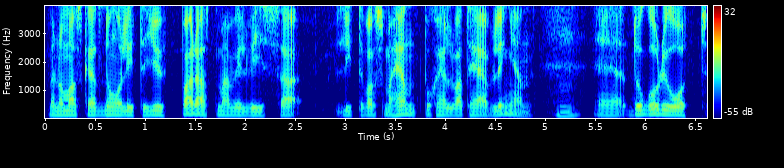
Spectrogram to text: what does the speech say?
Men om man ska nå lite djupare, att man vill visa lite vad som har hänt på själva tävlingen. Mm. Eh, då går det åt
